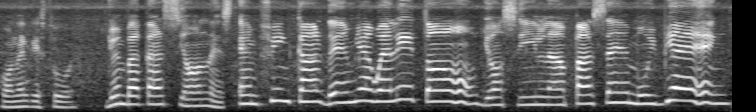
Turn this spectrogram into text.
con el que estuve. Yo en vacaciones en finca de mi abuelito, yo sí la pasé muy bien.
